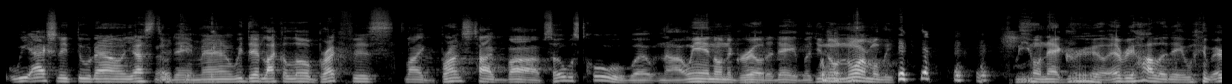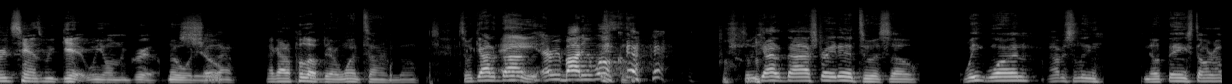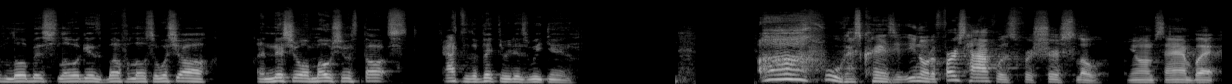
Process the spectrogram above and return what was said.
we actually threw down yesterday, Okay. man. We did like a little breakfast, like brunch type vibe, so it was cool. But nah, we ain't on the grill today. But you know, normally we on that grill every holiday, every chance we get, we on the grill. know what it is. I, got to pull up there one time though. So we got to dive. Hey, everybody, welcome. so we got to dive straight into it. So week one, obviously, you know things start off a little bit slow against Buffalo. So what's y'all initial emotions, thoughts after the victory this weekend? Ah, oh, ooh, that's crazy. You know, the first half was for sure slow. You know what I'm saying? But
